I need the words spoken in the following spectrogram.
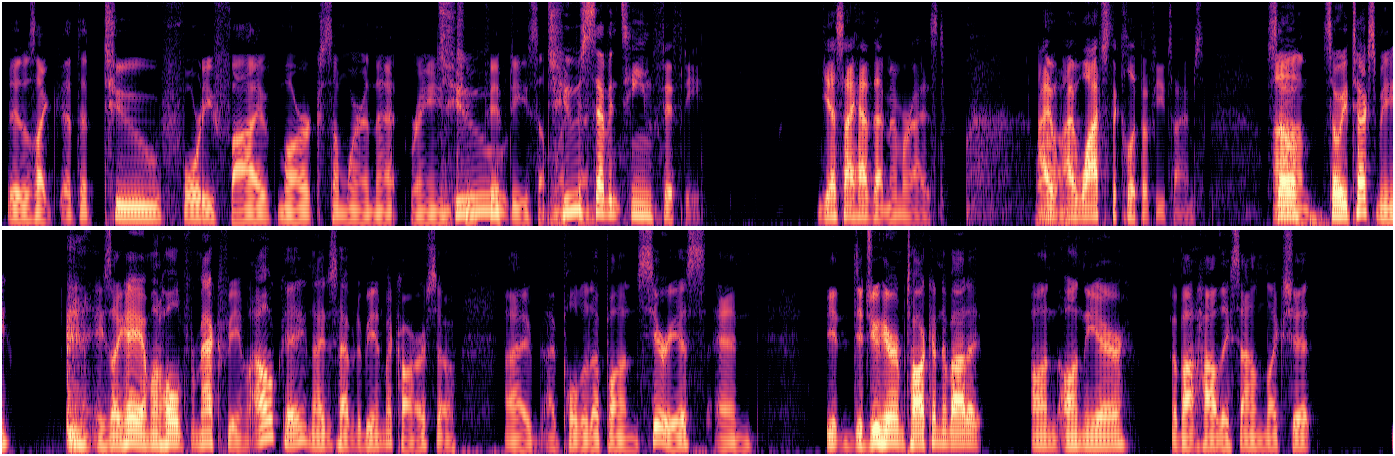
It was like at the two forty five mark, somewhere in that range, Two- fifty something Two like that. seventeen fifty. Yes, I have that memorized. I, Wow. I watched the clip a few times. So Um, so he texts me. He's like, "Hey, I'm on hold for McAfee." I'm like, oh, "Okay," and I just happened to be in my car, so I I pulled it up on Sirius. And y did you hear him talking about it on on the air about how they sound like shit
